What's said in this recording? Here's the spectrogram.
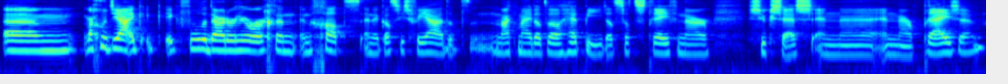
Um, maar goed, ja, ik, ik, ik, voelde daardoor heel erg een, een gat. En ik had zoiets van, ja, dat maakt mij dat wel happy. Dat is dat streven naar succes en, uh, en naar prijzen.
